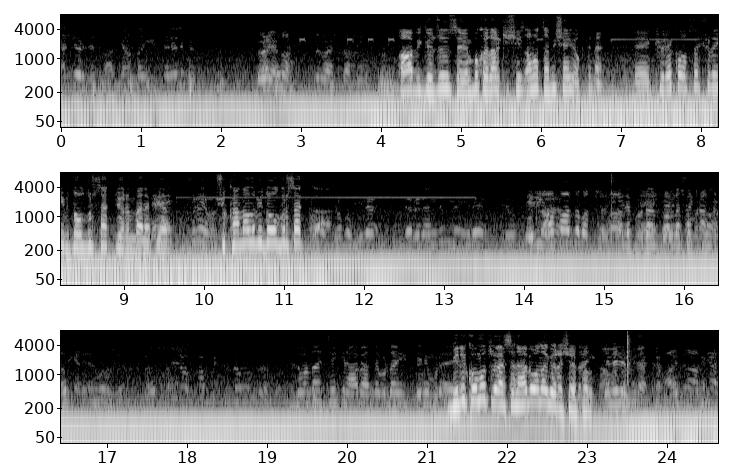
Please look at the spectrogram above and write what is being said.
Ben de öyle dedim abi. Yandan yüklenelim mi biz? Öyle Aydın yapacağız. abi. Dur ben şuradan bir Abi gözünü seveyim bu kadar kişiyiz ama tabii şey yok değil mi? Ee, kürek olsa şurayı bir doldursak diyorum ben hep ya. Şuraya mı? Şu kanalı bir doldursak Çabuk yine debelendin mi yine şey yok. Daha fazla batacağız abi. Şöyle buradan zorlasak ne olur? Siz oradan çekin abi ben de buradan yükleneyim buraya. biri komut versin abi ona göre şey yapalım. Yüklenelim bir dakika. Aydın abi gel.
